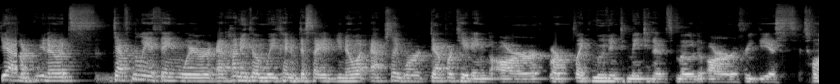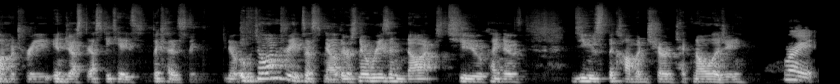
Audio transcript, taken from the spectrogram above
Yeah, you know, it's definitely a thing where at Honeycomb we kind of decided, you know what, actually we're deprecating our or like moving to maintenance mode our previous telemetry ingest SDKs because you know OpenTelemetry exists now. There's no reason not to kind of use the common shared technology. Right.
